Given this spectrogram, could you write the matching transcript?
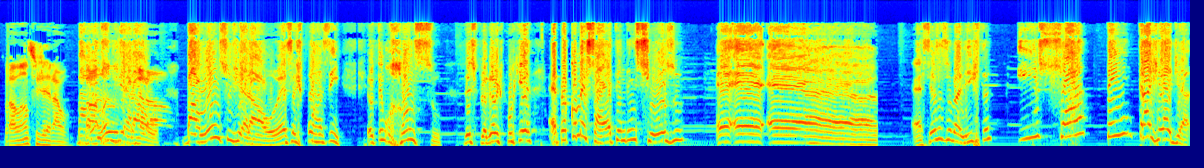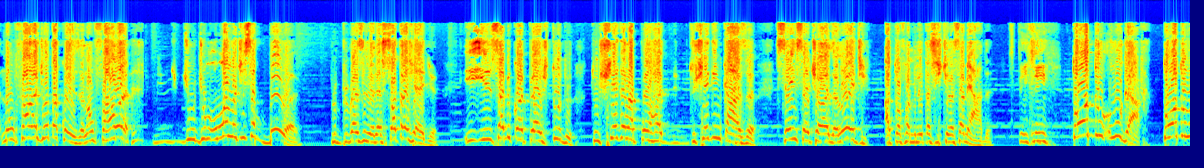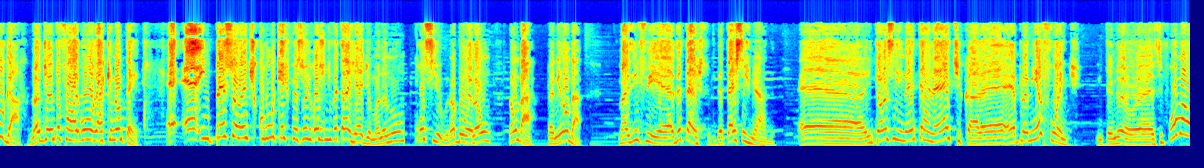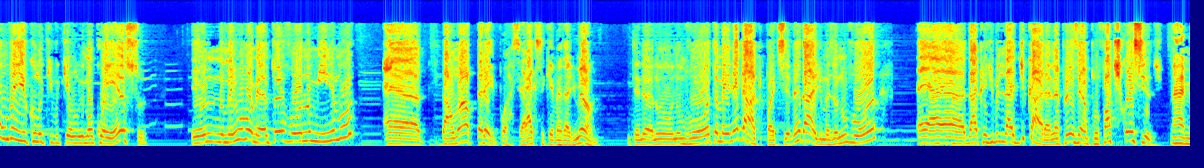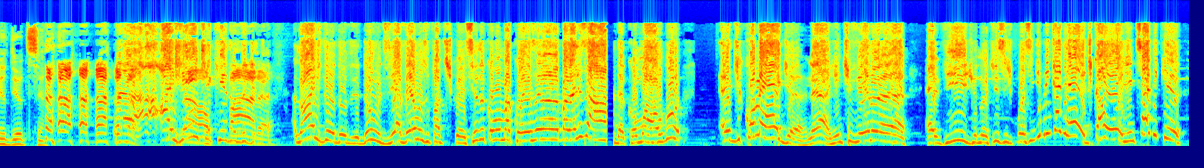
Balanço geral. Balanço, Balanço geral. geral. Balanço geral. Essas porra assim. Eu tenho ranço desses programas porque, é para começar, é tendencioso, é, é, é, é sensacionalista e só tem tragédia. Não fala de outra coisa. Não fala de, de uma notícia boa pro, pro brasileiro. É só tragédia. E, e sabe qual é o pior de tudo? Tu chega na porra. Tu chega em casa 6, 7 horas da noite, a tua família tá assistindo essa merda Sim, sim. todo lugar. Todo lugar. Não adianta falar algum lugar que não tem. É, é impressionante como que as pessoas gostam de ver tragédia, mano. Eu não consigo, na boa, não, não dá. Pra mim não dá. Mas enfim, é, detesto. Detesto essas merda. É, então, assim, na internet, cara, é, é pra mim a fonte. Entendeu? É, se for uma- um veículo que, que eu não conheço, eu, no mesmo momento, eu vou, no mínimo, é, dar uma. Peraí, porra, será que isso aqui é verdade mesmo? Entendeu? Eu não, não vou também negar que pode ser verdade, mas eu não vou é, dar credibilidade de cara, né? Por exemplo, fatos conhecidos. Ai, meu Deus do céu. É, a, a gente Não, aqui do, do- nós do, do, do Dudes já vemos o fato desconhecido como uma coisa banalizada, como algo é, de comédia, né? A gente vê é, é, vídeo, notícias tipo assim, de brincadeira, de caô. A gente sabe que uh,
